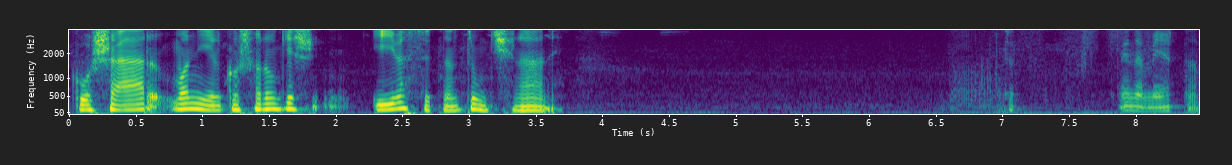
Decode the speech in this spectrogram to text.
kosár, van nyíl kosarunk, és éveszőt nem tudunk csinálni. Én nem értem.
